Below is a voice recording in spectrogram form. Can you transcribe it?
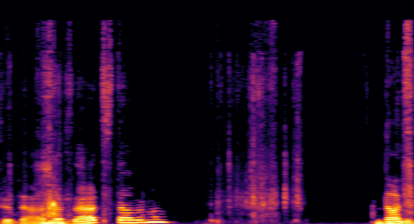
Сюди, назад ставимо. Далі.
